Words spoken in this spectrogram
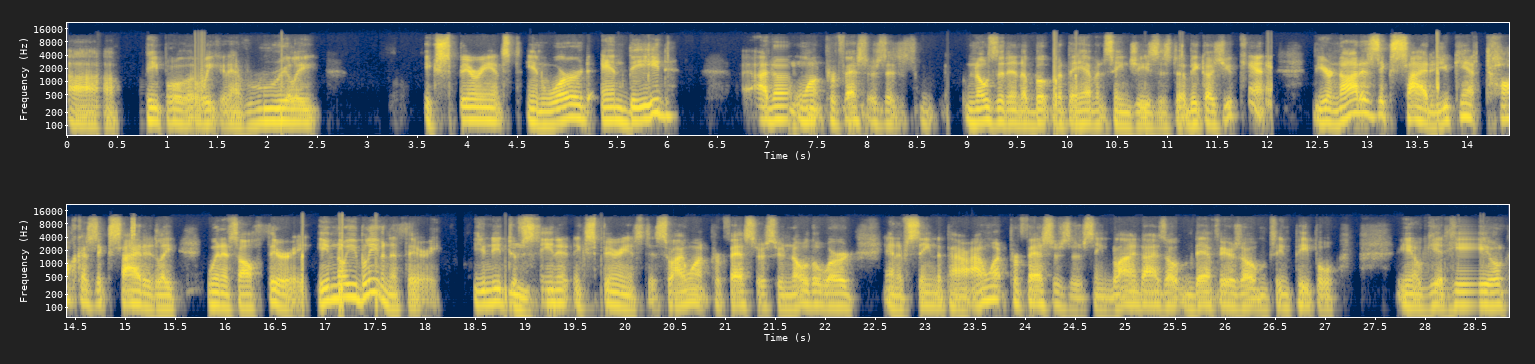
uh, people that we can have really experienced in word and deed. I don't mm-hmm. want professors that knows it in a book, but they haven't seen Jesus do it because you can't, you're not as excited. You can't talk as excitedly when it's all theory, even though you believe in the theory. You need to have mm. seen it, experienced it. So I want professors who know the word and have seen the power. I want professors that have seen blind eyes open, deaf ears open, seen people you know, get healed.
